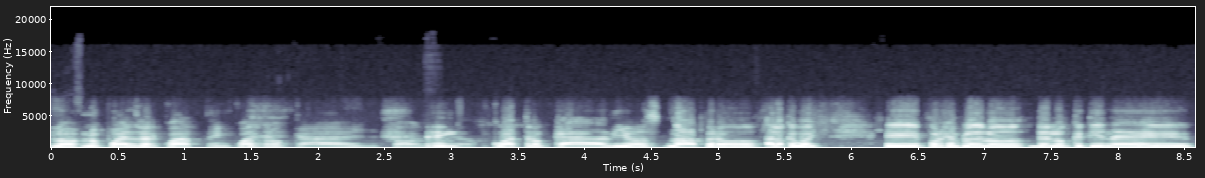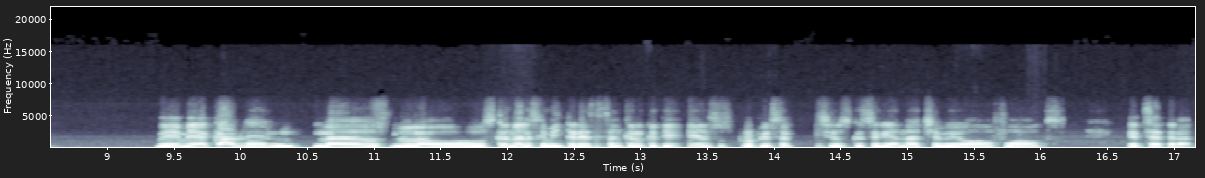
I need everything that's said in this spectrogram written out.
Lo, lo puedes ver cua- en 4K y todo el En pedo. 4K, Dios. No, pero a lo que voy. Eh, por ejemplo, de lo, de lo que tiene de Mediacable, la- los canales que me interesan creo que tienen sus propios servicios, que serían HBO, Fox, etcétera.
